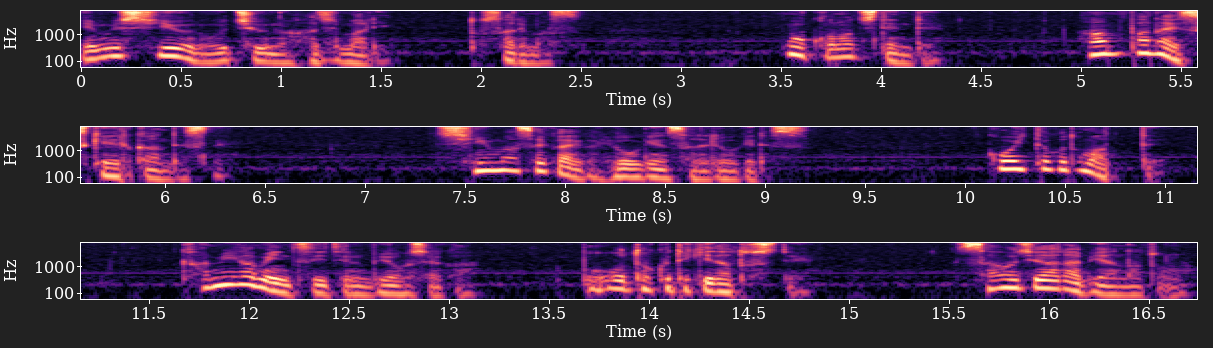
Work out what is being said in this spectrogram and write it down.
MCU の宇宙の始まりとされます。もうこの時点で半端ないスケール感ですね。神話世界が表現されるわけです。こういったこともあって神々についての描写が冒涜的だとしてサウジアラビアなどの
